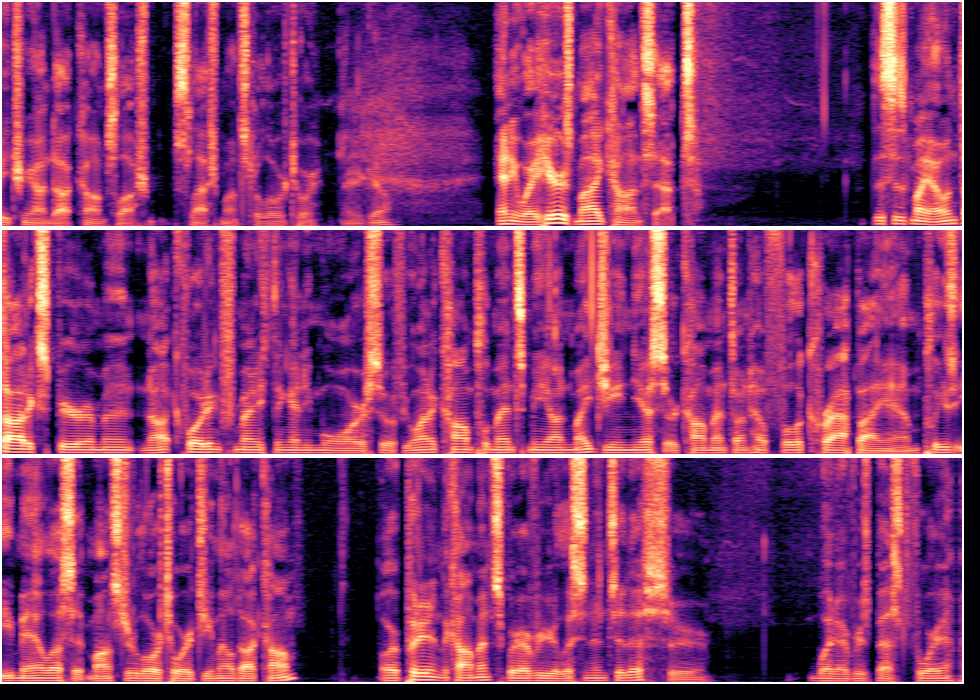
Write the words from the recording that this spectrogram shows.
Patreon.com slash slash Monster Lore Tour. There you go. Anyway, here's my concept. This is my own thought experiment, not quoting from anything anymore. So if you want to compliment me on my genius or comment on how full of crap I am, please email us at monsterloretour at gmail.com or put it in the comments wherever you're listening to this or whatever's best for you.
